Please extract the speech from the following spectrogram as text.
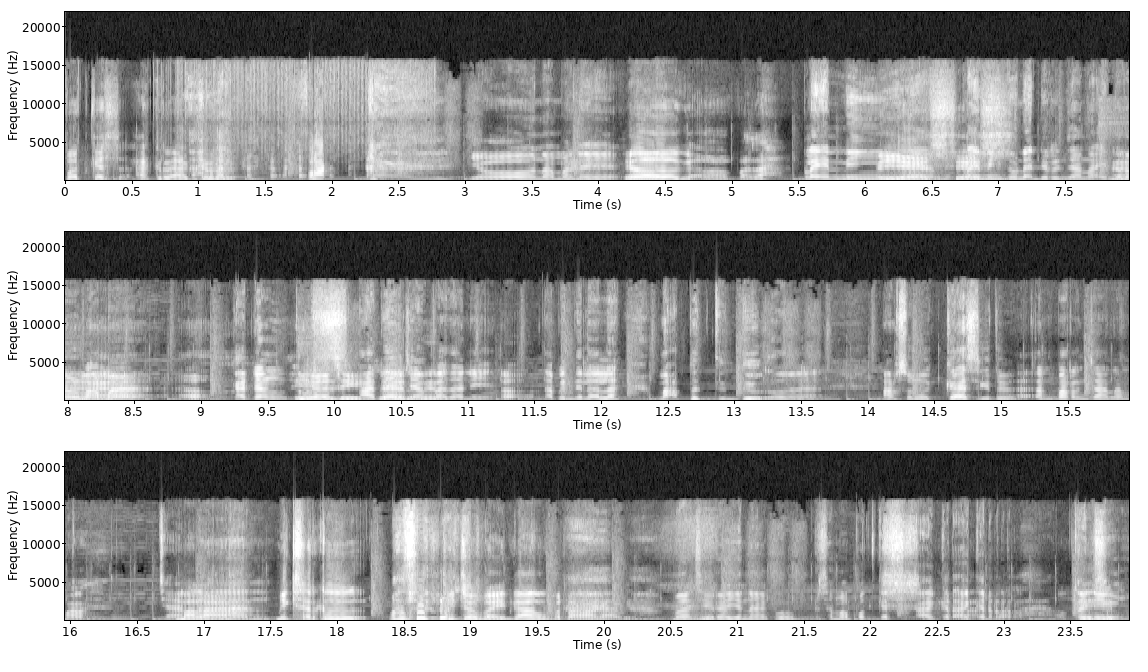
podcast ager-ager. Yo, namanya Yo, nggak apa-apa lah. planning. Yes, kan. yes. Planning itu nak direncanain terlalu Nah, lama. eh, Kadang Iya sih, ada benar, jabatan nih. Eh. Tapi ndelalah mak bedunduk eh, langsung ngegas gitu tanpa rencana malah jalan. malah mixerku dicobain kamu pertama kali. masih Ryan aku bersama podcast agar-agar. Oke, Nah, sip. ini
